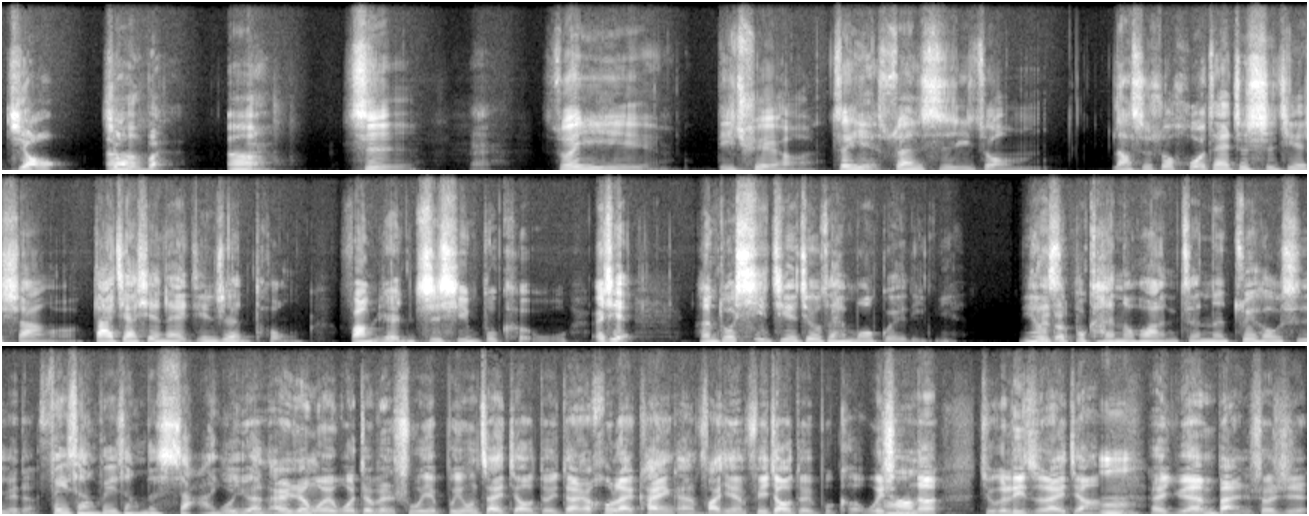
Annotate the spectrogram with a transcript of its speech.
胶胶本。嗯，嗯是。哎，所以的确哈、这也算是一种。老实说，活在这世界上哦，大家现在已经认同防人之心不可无，而且很多细节就在魔鬼里面。你要是不看的话，的你真的最后是非常非常的傻眼。我原来认为我这本书也不用再校对，但是后来看一看，发现非校对不可。为什么呢？哦、举个例子来讲，嗯，呃，原版说是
